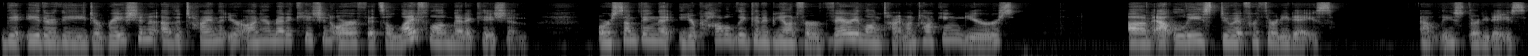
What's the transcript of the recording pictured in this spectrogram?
the either the duration of the time that you're on your medication or if it's a lifelong medication or something that you're probably going to be on for a very long time i'm talking years um, at least do it for 30 days at least 30 days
